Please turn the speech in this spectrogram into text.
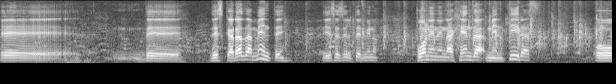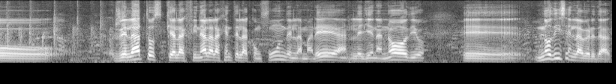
eh, descaradamente, y ese es el término, ponen en agenda mentiras o relatos que a la final a la gente la confunden, la marean, le llenan odio, eh, no dicen la verdad,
